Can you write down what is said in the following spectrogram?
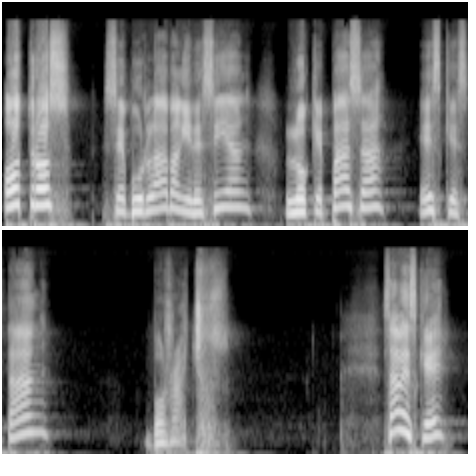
otros se burlaban y decían, lo que pasa es que están borrachos. ¿Sabes qué?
